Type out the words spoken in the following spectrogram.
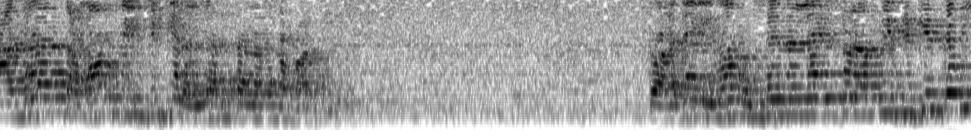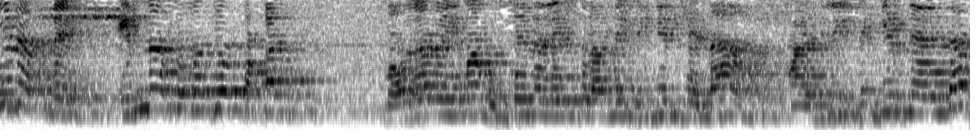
આગલા તમામની zikir અલ્લાહ તાલા સમાવી તો આજે ઇમામ હુસૈન અલૈહિ સલામની zikir કરીએ ને આપણે એમના સમજો ફક્ત મૌલાના ઇમામ હુસૈન અલૈહિ સલામની zikir છે ના આજની zikir ને અંદર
